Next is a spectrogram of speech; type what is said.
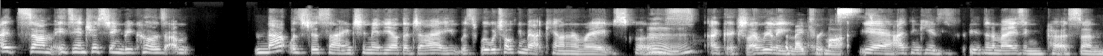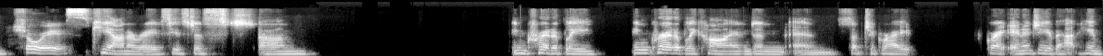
It's um it's interesting because um Matt was just saying to me the other day was we were talking about Keanu Reeves because Mm. Actually I really The Matrix. admire- yeah, I think he's he's an amazing person. Sure is. Keanu Reeves, he's just um incredibly, incredibly kind and and such a great, great energy about him.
